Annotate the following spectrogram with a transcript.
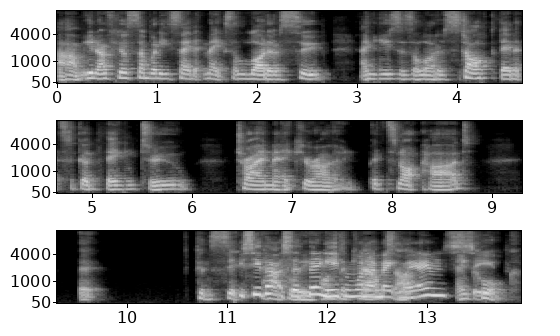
Um, you know, if you're somebody say that makes a lot of soup and uses a lot of stock, then it's a good thing to try and make your own. It's not hard. Can sit. You see, that's the thing. Even when I make my own soup, cook.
